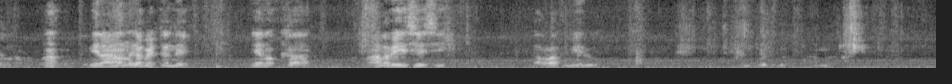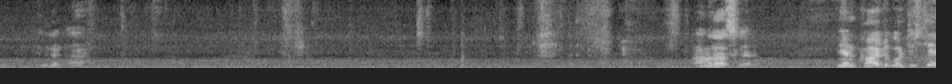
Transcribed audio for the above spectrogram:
ఆ, ఉన్నప్పుడు మీరు ఆనందంగా పెట్టండి. నేను ఒక్క మాల వేసేసి తర్వాత మీరు. ఎందుకంటే ఆ. రామదాస్ గారు నేను కార్డు కొట్టిస్తే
